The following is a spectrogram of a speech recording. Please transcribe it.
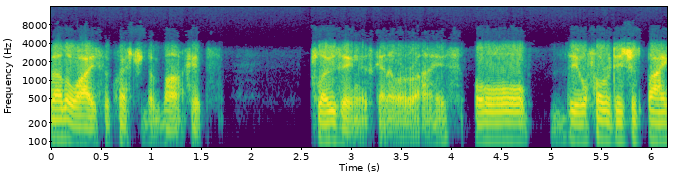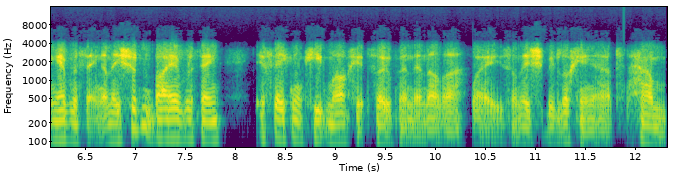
Otherwise, the question of markets closing is going to arise, or the authorities just buying everything. And they shouldn't buy everything if they can keep markets open in other ways, and they should be looking at how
